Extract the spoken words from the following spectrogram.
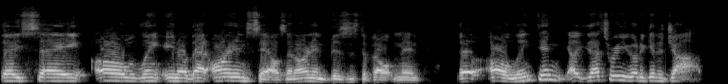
they say, oh, link, you know, that aren't in sales and aren't in business development. oh, LinkedIn, uh, that's where you go to get a job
